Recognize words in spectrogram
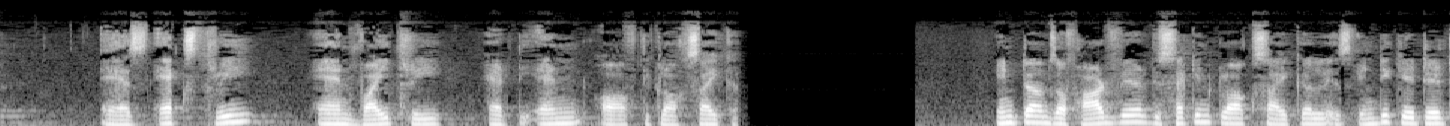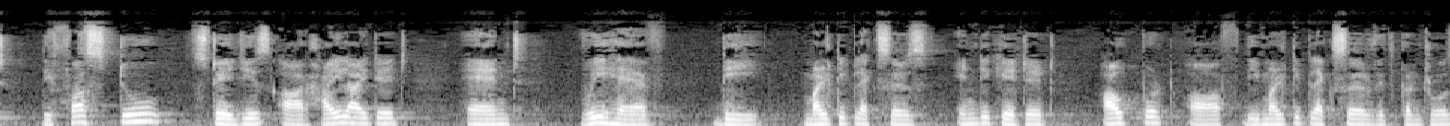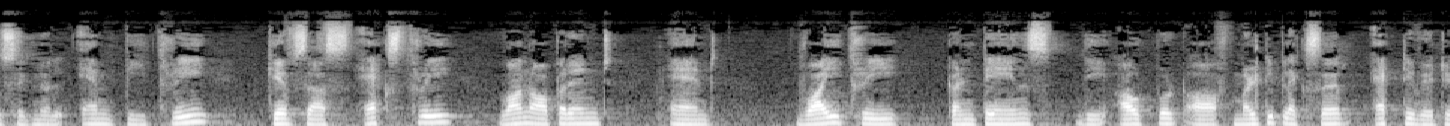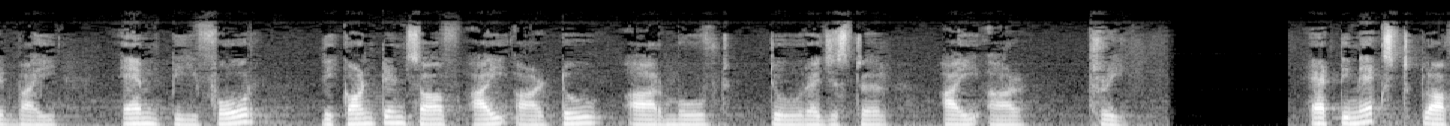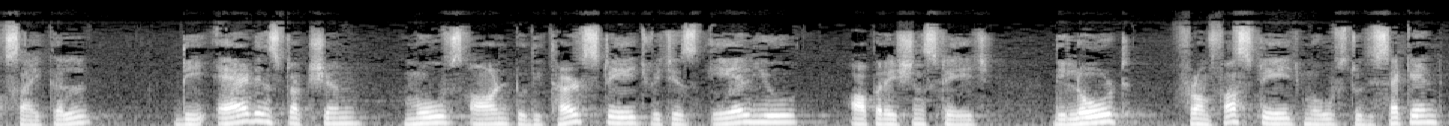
as x3 and y3 at the end of the clock cycle. In terms of hardware, the second clock cycle is indicated. The first two stages are highlighted and we have the multiplexers indicated output of the multiplexer with control signal MP3 gives us x3 one operand and y3 contains the output of multiplexer activated by mp4 the contents of ir2 are moved to register ir3 at the next clock cycle the add instruction moves on to the third stage which is alu operation stage the load from first stage moves to the second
